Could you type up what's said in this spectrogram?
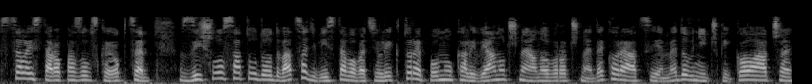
z celej Staropazovskej obce. Zišlo sa tu do 20 vystavovateľí, ktoré ponúkali vianočné a novoročné dekorácie, medovničky, koláče,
